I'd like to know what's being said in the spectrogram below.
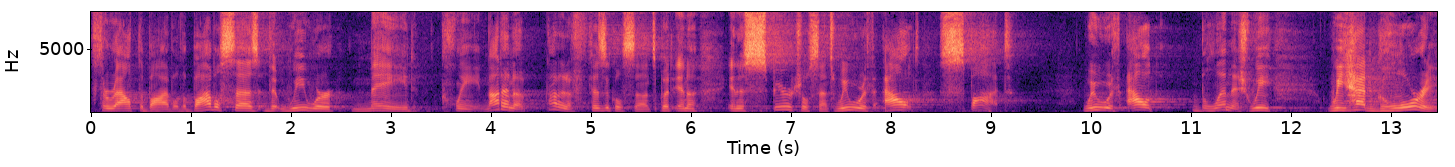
throughout the Bible. The Bible says that we were made clean, not in a, not in a physical sense, but in a, in a spiritual sense. We were without spot, we were without blemish, we, we had glory.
